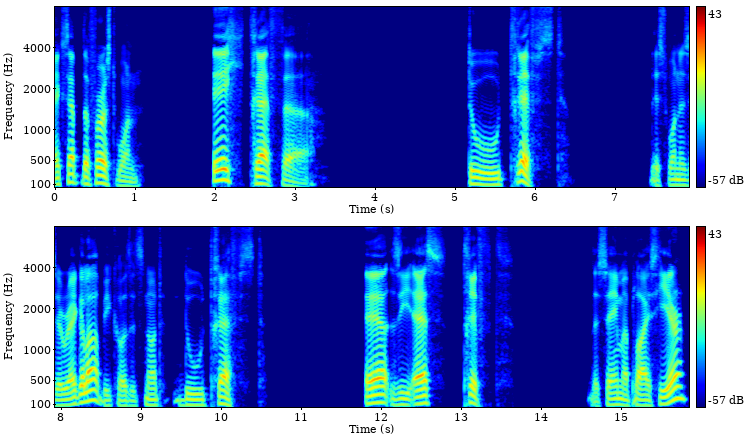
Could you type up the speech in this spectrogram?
except the first one. Ich treffe. Du triffst. This one is irregular because it's not du treffst. Er, sie, es trifft. The same applies here.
